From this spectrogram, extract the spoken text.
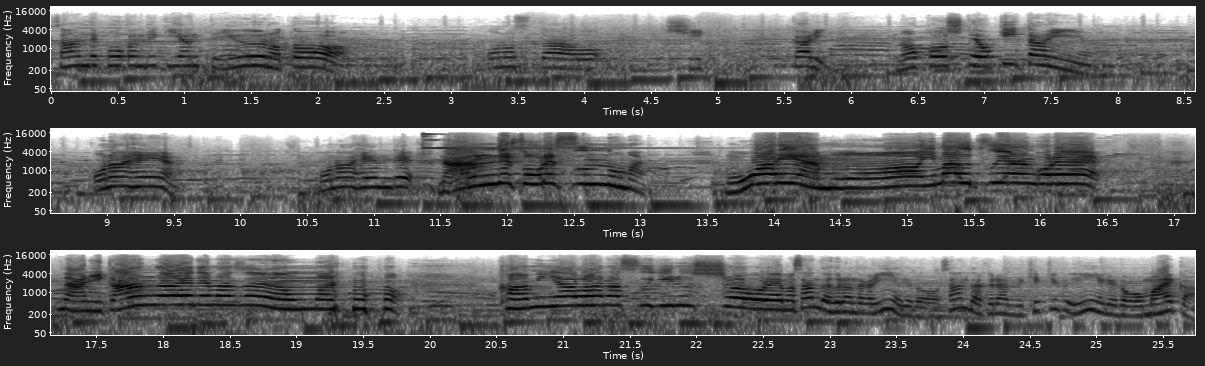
3で交換できやんっていうのとこのスターをしっかり残しておきたいんよこの辺や。この辺でなんでそれすんのお前。もう終わりやんもう今打つやんこれ。何考えてませんほんまにもう。噛み合わなすぎるっしょこれ。まあサンダーフランだからいいんやけどサンダーフランで結局いいんやけどお前か。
